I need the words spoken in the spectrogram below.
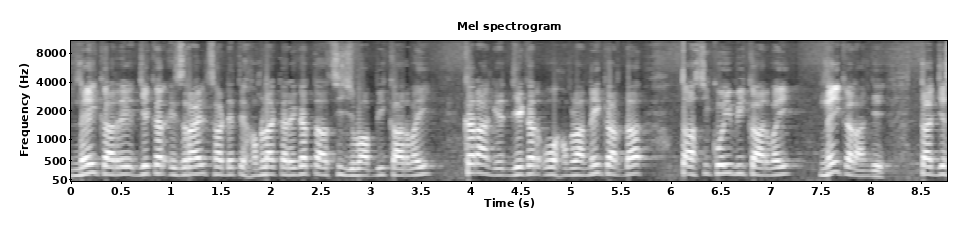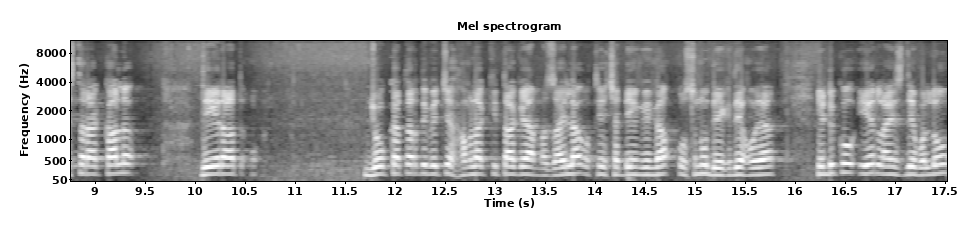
ਨਹੀਂ ਕਰ ਰਹੇ। ਜੇਕਰ ਇਜ਼ਰਾਈਲ ਸਾਡੇ ਤੇ ਹਮਲਾ ਕਰੇਗਾ ਤਾਂ ਅਸੀਂ ਜਵਾਬੀ ਕਾਰਵਾਈ ਕਰਾਂਗੇ। ਜੇਕਰ ਉਹ ਹਮਲਾ ਨਹੀਂ ਕਰਦਾ ਤਾਂ ਅਸੀਂ ਕੋਈ ਵੀ ਕਾਰਵਾਈ ਨਹੀਂ ਕਰਾਂਗੇ। ਤਾਂ ਜਿਸ ਤਰ੍ਹਾਂ ਕੱਲ ਦੇਰ ਰਾਤ ਜੋ ਕਤਰ ਦੇ ਵਿੱਚ ਹਮਲਾ ਕੀਤਾ ਗਿਆ ਮਜ਼ਾਈਲਾ ਉੱਥੇ ਛੱਡੀਆਂ ਗਈਆਂ, ਉਸ ਨੂੰ ਦੇਖਦੇ ਹੋਇਆ ਇੰਡਕੋ 에ਅਰਲਾਈਨਸ ਦੇ ਵੱਲੋਂ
